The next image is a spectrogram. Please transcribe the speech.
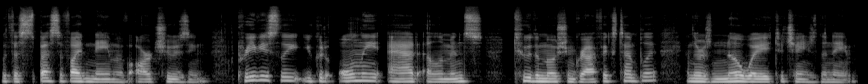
with a specified name of our choosing. Previously, you could only add elements to the motion graphics template, and there's no way to change the name.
